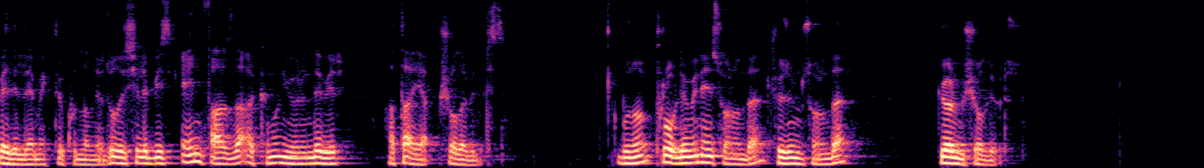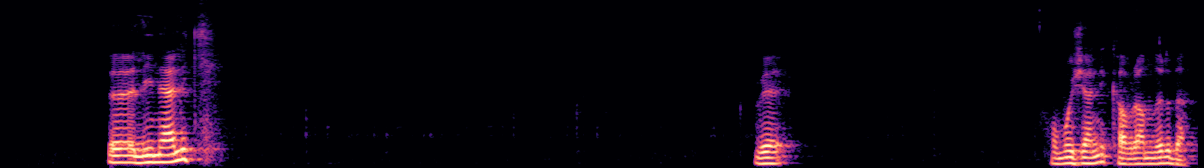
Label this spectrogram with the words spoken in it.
belirlemekte kullanılıyor. Dolayısıyla biz en fazla akımın yönünde bir hata yapmış olabiliriz. Bunu problemin en sonunda, çözüm sonunda görmüş oluyoruz. E, lineerlik ve homojenlik kavramları da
